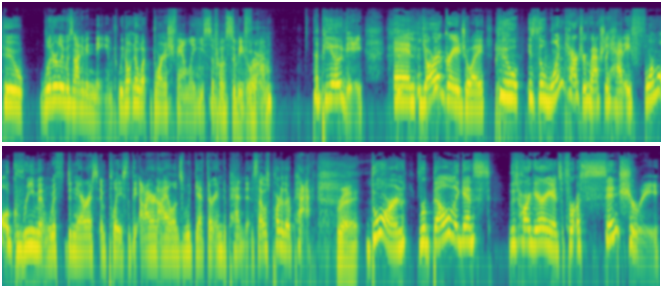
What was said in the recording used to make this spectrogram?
who literally was not even named. We don't know what Dornish family he's supposed Prince to be from. A POD. And Yara Greyjoy, who is the one character who actually had a formal agreement with Daenerys in place that the Iron Islands would get their independence. That was part of their pact. Right. Dorne rebelled against the Targaryens for a century,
